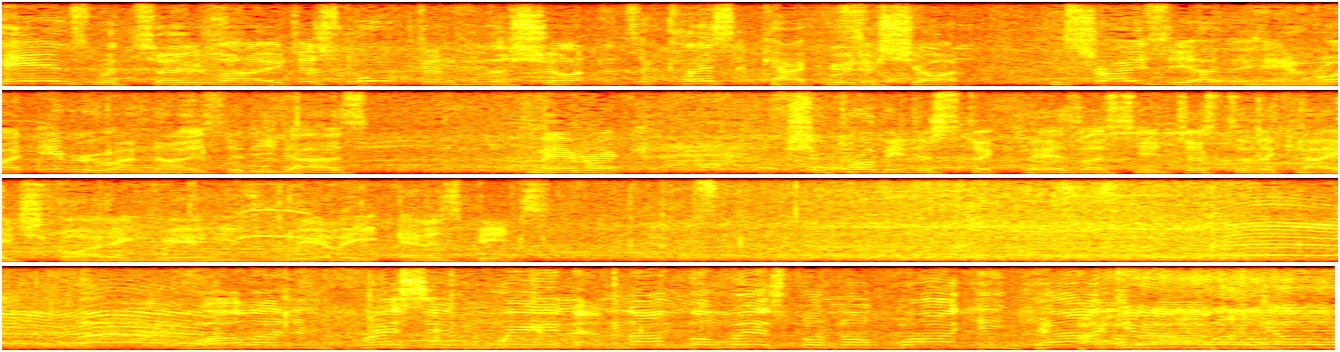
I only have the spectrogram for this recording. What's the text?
hands were too low, just walked into the shot, and it's a classic Kakuta shot. He throws the other hand right. Everyone knows that he does. Maverick should probably just stick, to, as I said, just to the cage fighting where he's really at his best. Well, an impressive win nonetheless for Nobuaki Kakuta.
